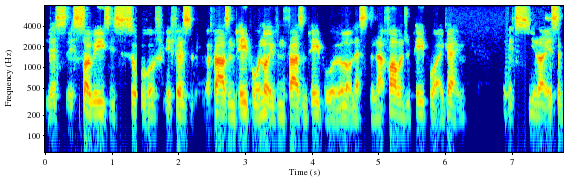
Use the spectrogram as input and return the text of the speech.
it's, it's so easy to sort of if there's a thousand people, or not even a thousand people, a lot less than that, 500 people at a game it's you know it's a,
